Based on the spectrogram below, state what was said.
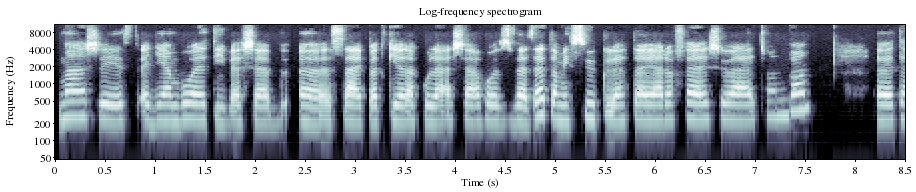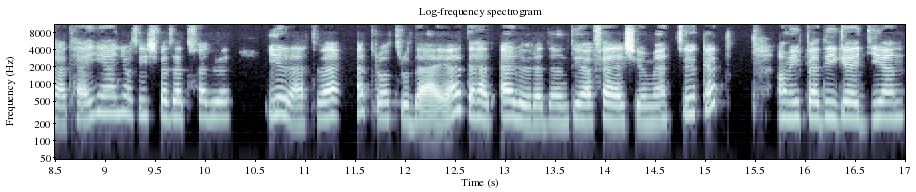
másrészt egy ilyen boltívesebb uh, szájpad kialakulásához vezet, ami szűkülettel jár a felső álcsontban, uh, tehát helyhiányhoz is vezet felül, illetve protrudálja, tehát előre dönti a felső metszőket, ami pedig egy ilyen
